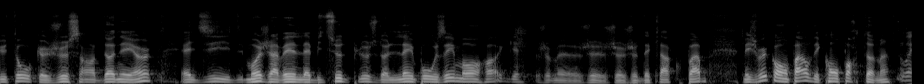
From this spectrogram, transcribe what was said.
plutôt que juste en donner un. Elle dit, moi j'avais l'habitude plus de l'imposer, mon hug. Je, me, je, je- je déclare coupable. Mais je veux qu'on parle des comportements. Oui.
